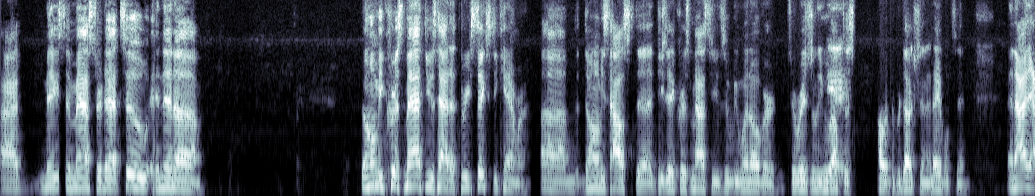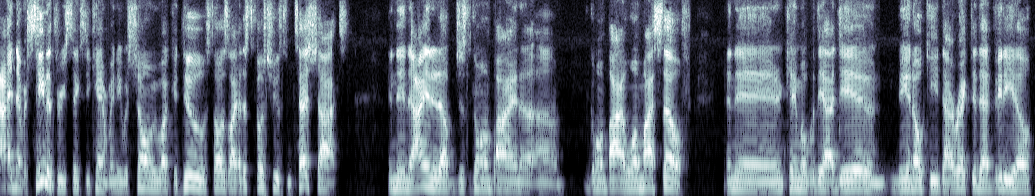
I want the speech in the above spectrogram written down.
I mixed and mastered that too, and then um, the homie Chris Matthews had a 360 camera. Um, the homie's house, the DJ Chris Matthews, who we went over to originally, who helped Yeah. us with the production in Ableton. And I, I had never seen a 360 camera, and he was showing me what could do. So I was like, let's go shoot some test shots. And then I ended up just going buying a um, going buying one myself, and then came up with the idea. And me and Oki directed that video.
